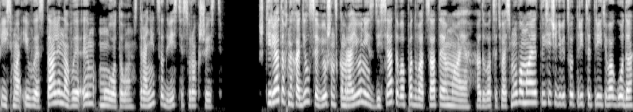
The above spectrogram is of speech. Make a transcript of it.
Письма И.В. Сталина В.М. Молотову, страница 246. Шкирятов находился в Вешенском районе с 10 по 20 мая, а 28 мая 1933 года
